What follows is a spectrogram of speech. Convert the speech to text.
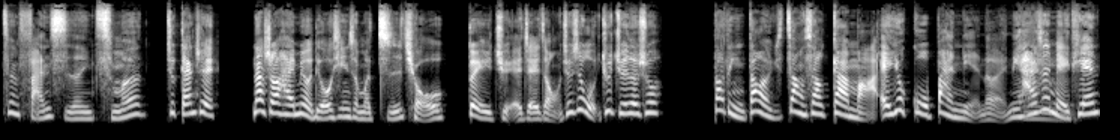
真烦死了！你怎么就干脆那时候还没有流行什么直球对决这种，就是我就觉得说，到底你到底这样是要干嘛？哎，又过半年了，你还是每嗯天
